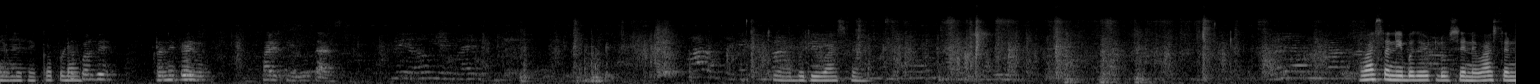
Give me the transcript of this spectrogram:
આ બધા કપડાં તો આ બધું વાસણ. વાસણ એ બધું એટલું છે ને વાસણ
